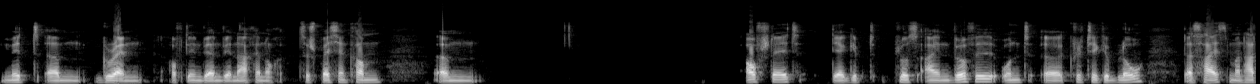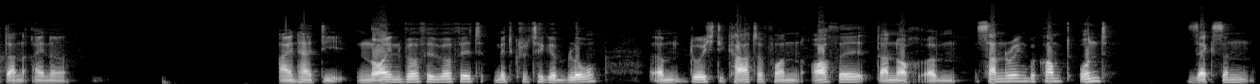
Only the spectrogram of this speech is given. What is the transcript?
mit ähm, Gren, auf den werden wir nachher noch zu sprechen kommen, ähm, aufstellt. Der gibt plus einen Würfel und äh, Critical Blow. Das heißt, man hat dann eine Einheit, die neun Würfel würfelt mit Critical Blow ähm, durch die Karte von Orthel dann noch ähm, Sundering bekommt und Sechsen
